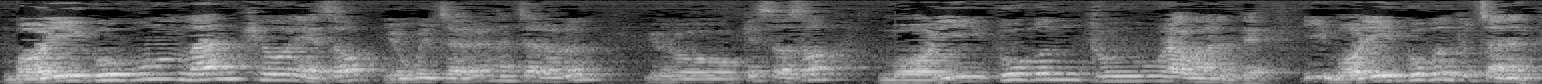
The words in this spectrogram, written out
머리 부분만 표현해서 이 글자를 한자로는 이렇게 써서 머리 부분 두라고 하는데 이 머리 부분 두자는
